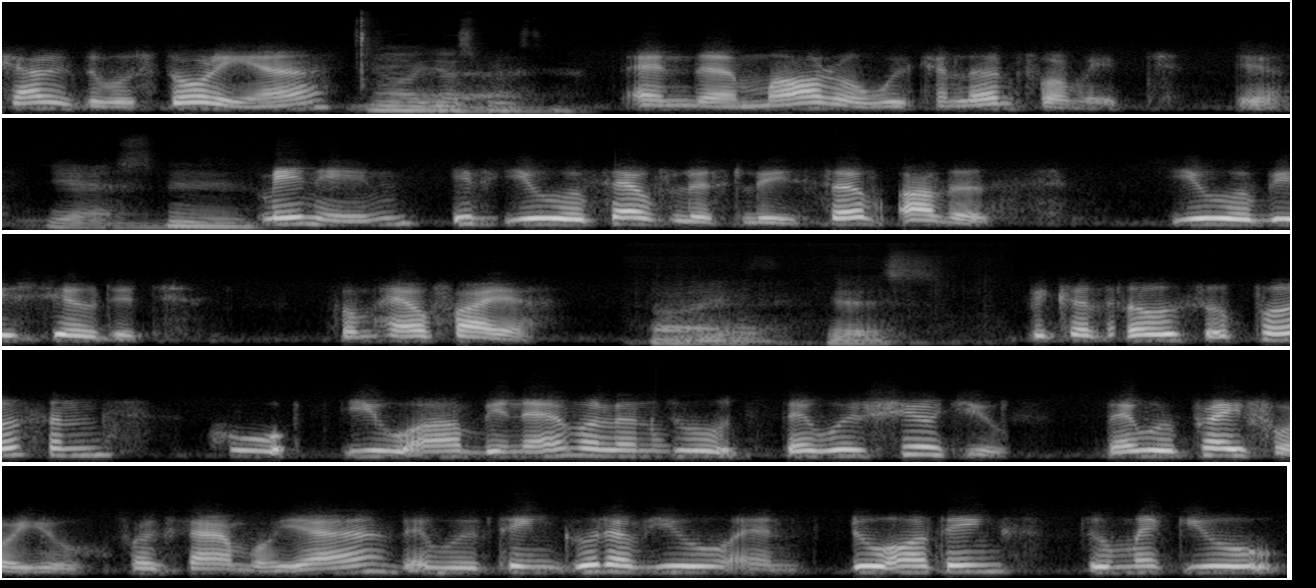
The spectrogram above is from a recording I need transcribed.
charitable story, huh? Oh, yes, Master. And the moral we can learn from it. Yeah. Yes. Mm. Meaning, if you selflessly serve others, you will be shielded from hellfire. Right. Yes. Because those are persons who you are benevolent to, they will shield you. They will pray for you, for example, yeah? They will think good of you and do all things to make you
